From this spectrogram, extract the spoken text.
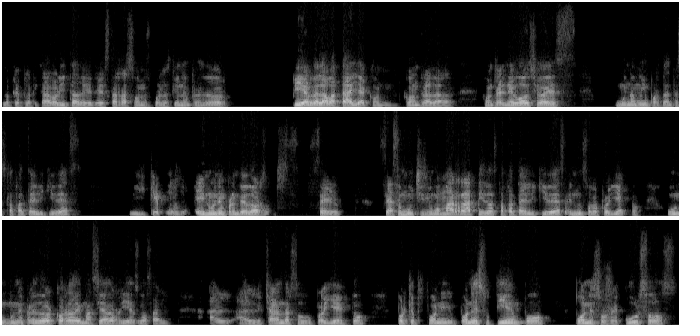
Lo que platicaba ahorita de, de estas razones por las que un emprendedor pierde la batalla con, contra, la, contra el negocio es una muy importante esta falta de liquidez y que pues, en un emprendedor se, se, hace muchísimo más rápido esta falta de liquidez en un solo proyecto. Un, un emprendedor corre demasiados riesgos al, al, al, echar a andar su proyecto porque pues, pone, pone su tiempo, pone sus recursos,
